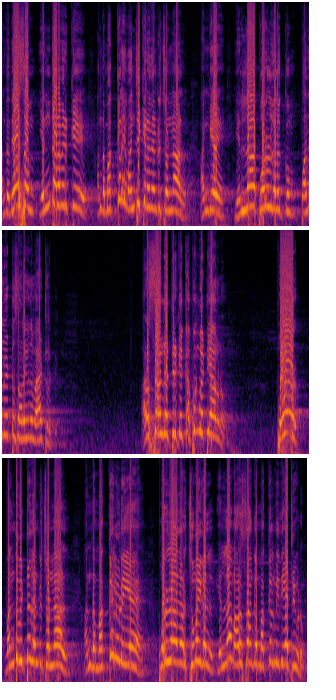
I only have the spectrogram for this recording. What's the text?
அந்த தேசம் எந்த அளவிற்கு அந்த மக்களை வஞ்சிக்கிறது என்று சொன்னால் அங்கே எல்லா பொருள்களுக்கும் பதினெட்டு சதவீதம் வேட் இருக்கு. அரசாங்கத்திற்கு கப்பம் கட்டி ஆகணும். போர் வந்துவிட்டது என்று சொன்னால் அந்த மக்களுடைய பொருளாதார சுமைகள் எல்லாம் அரசாங்கம் மக்கள் மீது ஏற்றிவிடும்.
